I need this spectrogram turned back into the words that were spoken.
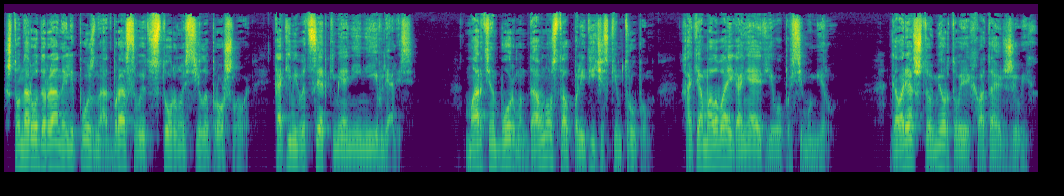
что народы рано или поздно отбрасывают в сторону силы прошлого, какими бы цепкими они ни являлись. Мартин Борман давно стал политическим трупом, хотя молва и гоняет его по всему миру. Говорят, что мертвые хватают живых.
